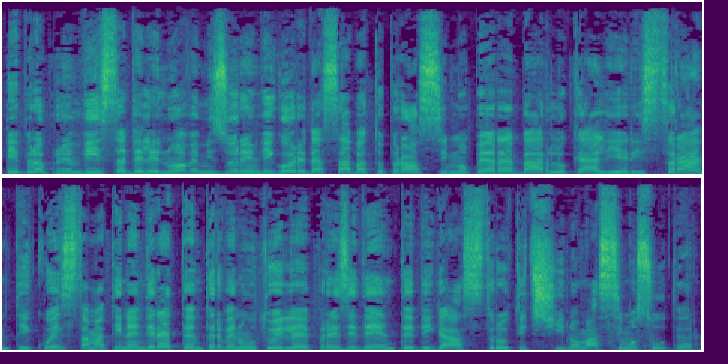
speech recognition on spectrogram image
E proprio in vista delle nuove misure in vigore da sabato prossimo per bar, locali e ristoranti, questa mattina in diretta è intervenuto il presidente di Gastro Ticino, Massimo Suter.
